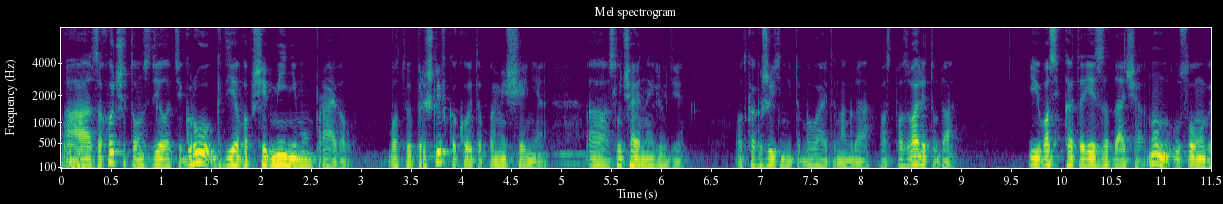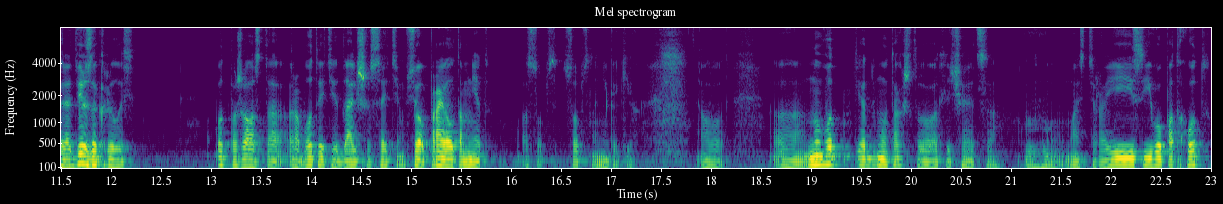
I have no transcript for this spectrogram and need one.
А захочет он сделать игру, где вообще минимум правил. Вот вы пришли в какое-то помещение, э, случайные люди, вот как в жизни это бывает иногда, вас позвали туда, и у вас какая-то есть задача, ну, условно говоря, дверь закрылась, вот, пожалуйста, работайте дальше с этим. Все, правил там нет, а, собс- собственно, никаких. Вот. Э, Ну вот, я думаю, так что отличается у мастера. И его подход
